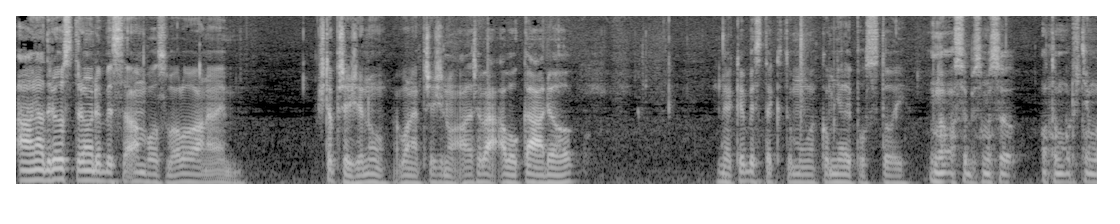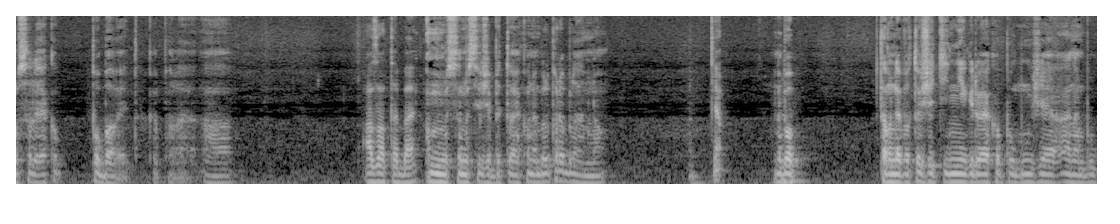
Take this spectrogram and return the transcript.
A na druhou stranu, kdyby se vám ozvalo, já nevím, už to přeženu, nebo nepřeženu, ale třeba avokádo, Jaký byste k tomu jako měli postoj? No asi bychom se o tom určitě museli jako pobavit kapele a... A za tebe? A myslím si, že by to jako nebyl problém, no. Jo. Nebo tam nebo to, že ti někdo jako pomůže a nebo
